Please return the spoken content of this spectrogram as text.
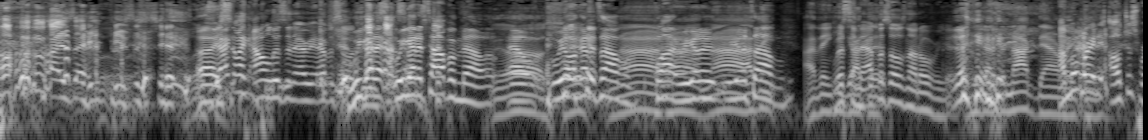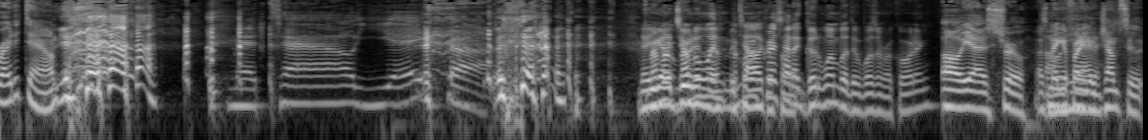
off, Isaiah, you piece of shit. You act like I don't listen to every episode. We gotta we gotta top him now. Oh, Uh, we all gotta top him. Nah, Fly, we gotta nah, we gotta I top think, him. I think he Listen, the got the, episode's not over yet. he got the knockdown. I'm gonna write it. I'll just write it down. Metallica. Now you remember, gotta do it remember in when, remember when Metallica Chris had a good one, but it wasn't recording? Oh yeah, it's true. I was Oh, making he fun of your jumpsuit.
